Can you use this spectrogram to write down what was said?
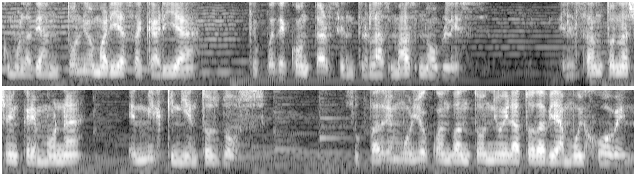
como la de Antonio María Zacaría, que puede contarse entre las más nobles. El santo nació en Cremona en 1502. Su padre murió cuando Antonio era todavía muy joven.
